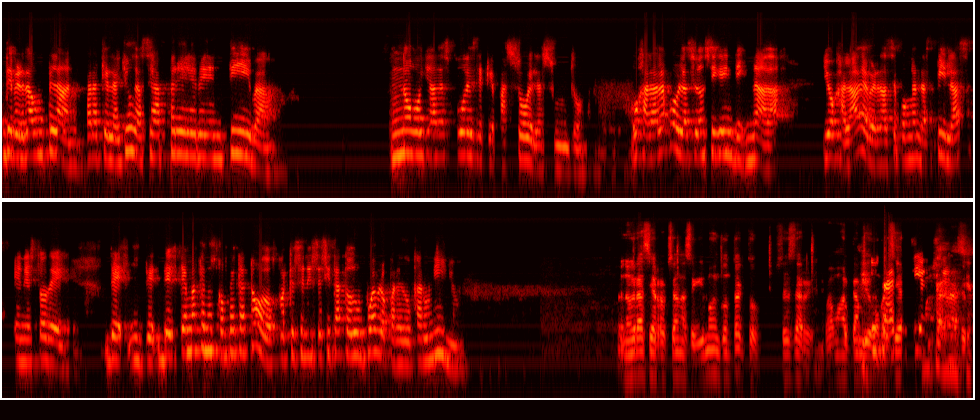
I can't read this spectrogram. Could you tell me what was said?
de verdad un plan para que la ayuda sea preventiva, no ya después de que pasó el asunto. Ojalá la población siga indignada y ojalá de verdad se pongan las pilas en esto de, del tema que nos compete a todos, porque se necesita todo un pueblo para educar un niño. Bueno, gracias Roxana. Seguimos en contacto. César, vamos al cambio comercial. Muchas gracias.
